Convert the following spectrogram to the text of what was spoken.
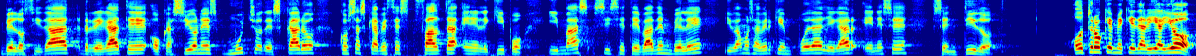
velocidad, regate, ocasiones, mucho descaro, cosas que a veces falta en el equipo. Y más si se te va Dembélé y vamos a ver quién pueda llegar en ese sentido. Otro que me quedaría yo,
